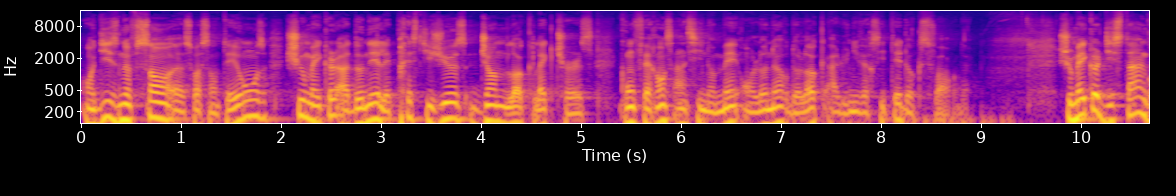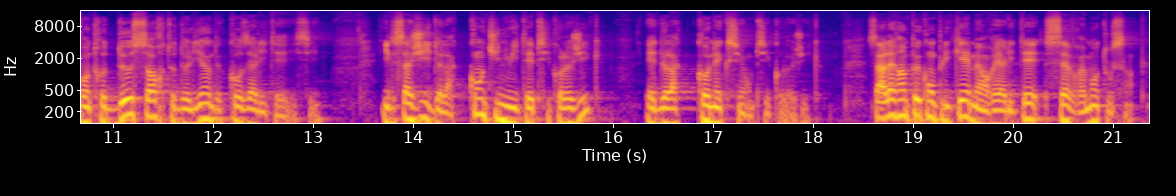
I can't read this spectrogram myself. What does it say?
En 1971, Shoemaker a donné les prestigieuses John Locke Lectures, conférences ainsi nommées en l'honneur de Locke à l'université d'Oxford. Shoemaker distingue entre deux sortes de liens de causalité ici. Il s'agit de la continuité psychologique et de la connexion psychologique. Ça a l'air un peu compliqué, mais en réalité, c'est vraiment tout simple.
